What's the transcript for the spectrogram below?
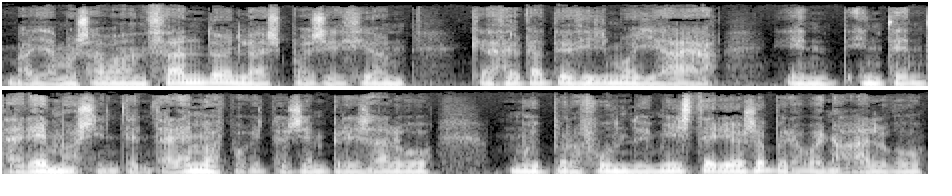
vayamos avanzando en la exposición que hace el catecismo, ya intentaremos, intentaremos, porque esto siempre es algo muy profundo y misterioso, pero bueno, algo,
